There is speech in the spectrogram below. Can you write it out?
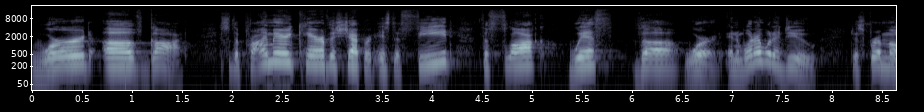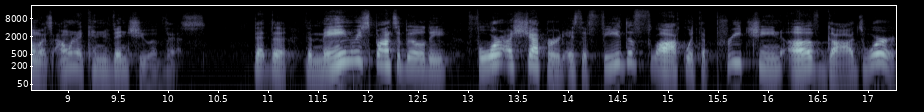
Word of God. So the primary care of the shepherd is to feed the flock with the Word. And what I want to do, just for a moment, is I want to convince you of this. That the, the main responsibility for a shepherd is to feed the flock with the preaching of God's word.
